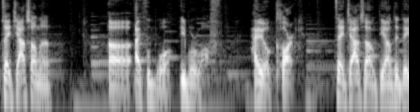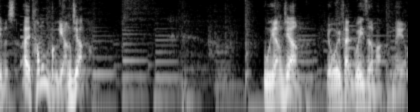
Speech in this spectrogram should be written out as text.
再加上呢。呃，艾夫伯、伊布罗夫，还有 Clark，再加上 Deontay Davis，哎，他们五洋将啊，五洋将有违反规则吗？没有。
